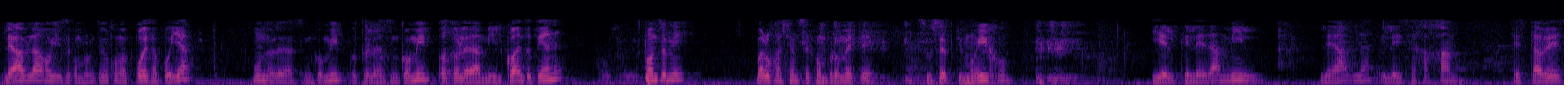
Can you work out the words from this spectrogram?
le habla, oye, se comprometió un hijo, ¿me puedes apoyar? Uno le da 5 mil, otro le da 5 mil, otro le da mil. ¿Cuánto tiene? 11 mil. Baruch Hashem se compromete su séptimo hijo y el que le da mil le habla y le dice, Jajam, esta vez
